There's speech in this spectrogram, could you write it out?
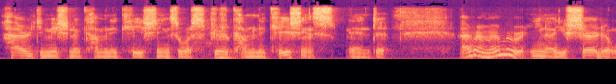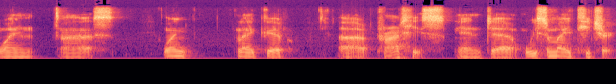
higher dimensional communications or spiritual communications, and uh, I remember, you know, you shared one, uh, one like uh, uh, practice and uh, with my teacher.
